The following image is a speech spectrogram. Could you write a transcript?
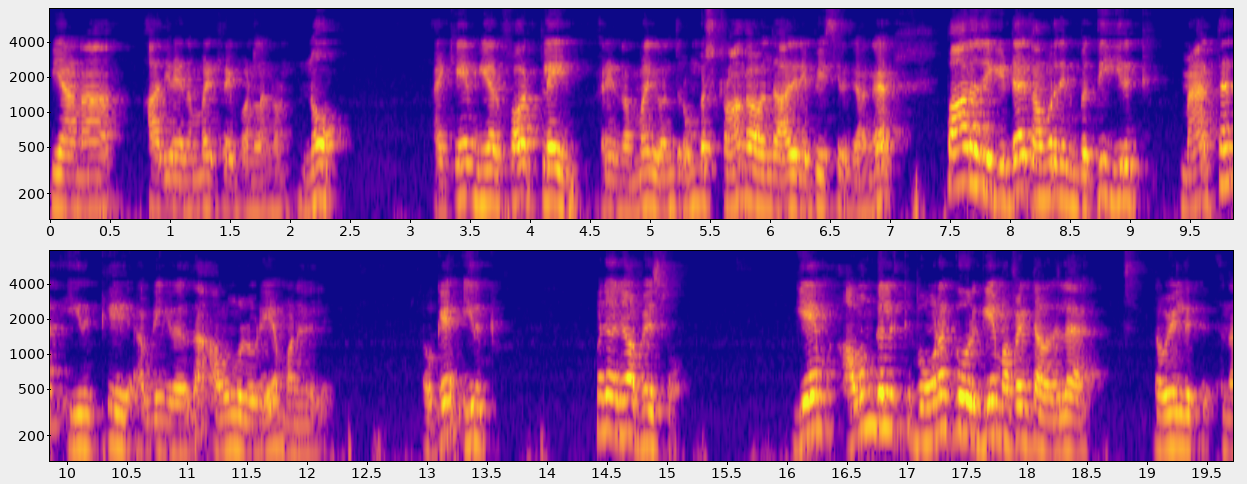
வியானா ஆதிரை இந்த மாதிரி ட்ரை பண்ணலாம் no I came here for playing அப்படின்ற மாதிரி வந்து ரொம்ப ஸ்ட்ராங்காக வந்து ஆதிரை பேசியிருக்காங்க. பாரதி கிட்ட கமருதீன் பற்றி இருக்குது மேட்டர் இருக்குது அப்படிங்கிறது தான் அவங்களுடைய மனநிலை. ஓகே இருக்கு. கொஞ்சம் கொஞ்சமாக பேசுவோம். கேம் அவங்களுக்கு இப்போ உனக்கு ஒரு கேம் அஃபெக்ட் ஆகுதுல்ல? இந்த ஒயிலுக்கு இந்த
